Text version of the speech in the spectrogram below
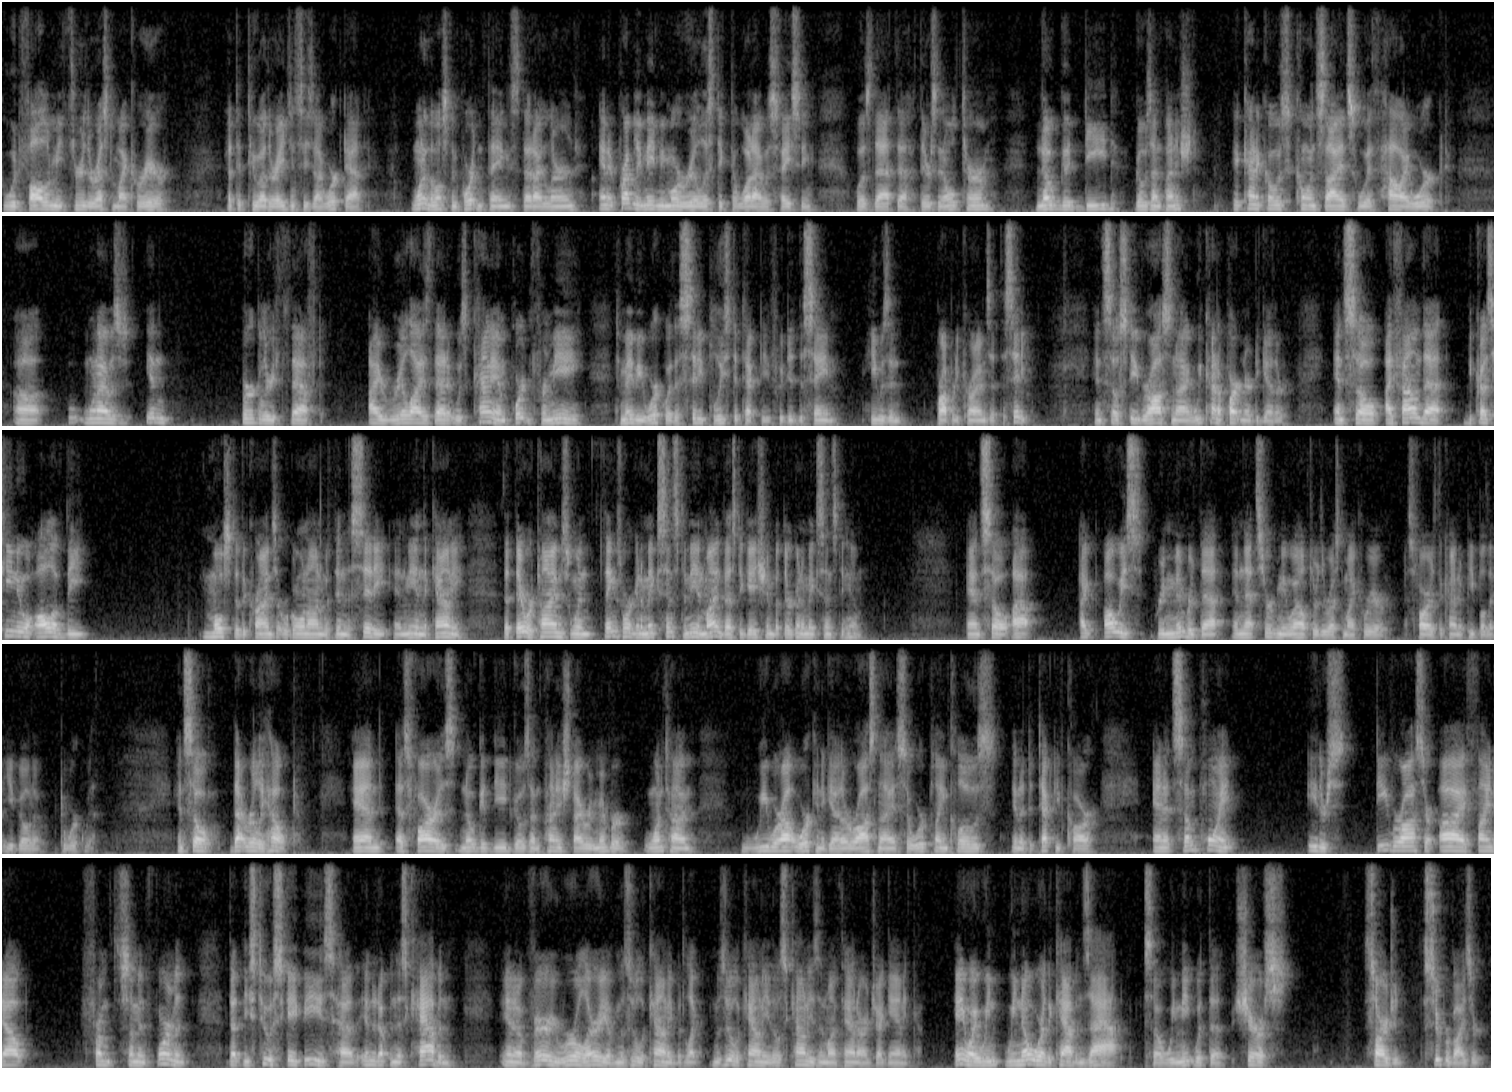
would follow me through the rest of my career at the two other agencies I worked at one of the most important things that I learned, and it probably made me more realistic to what I was facing, was that uh, there's an old term, no good deed goes unpunished. It kind of goes coincides with how I worked. Uh, when I was in burglary theft, I realized that it was kind of important for me to maybe work with a city police detective who did the same. He was in property crimes at the city. And so Steve Ross and I, we kind of partnered together. And so I found that because he knew all of the most of the crimes that were going on within the city and me in the county, that there were times when things weren't going to make sense to me in my investigation, but they're going to make sense to him. And so I, I always remembered that, and that served me well through the rest of my career as far as the kind of people that you go to, to work with. And so that really helped. And as far as no good deed goes unpunished, I remember one time we were out working together, Ross and I, so we're playing clothes in a detective car. And at some point, either Steve Ross or I find out from some informant that these two escapees have ended up in this cabin in a very rural area of Missoula County. But like Missoula County, those counties in Montana are gigantic anyway, we we know where the cabin's at, so we meet with the sheriff's sergeant, supervisor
